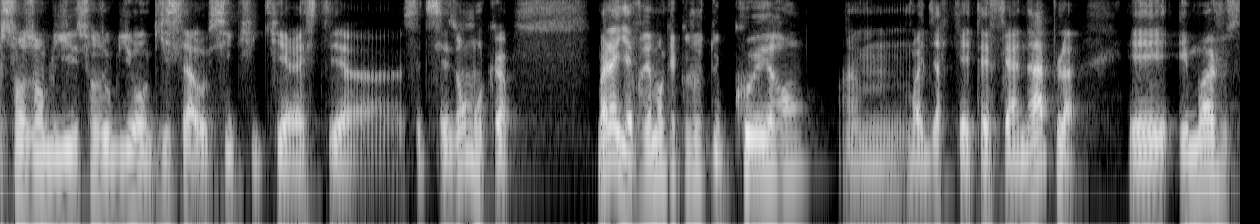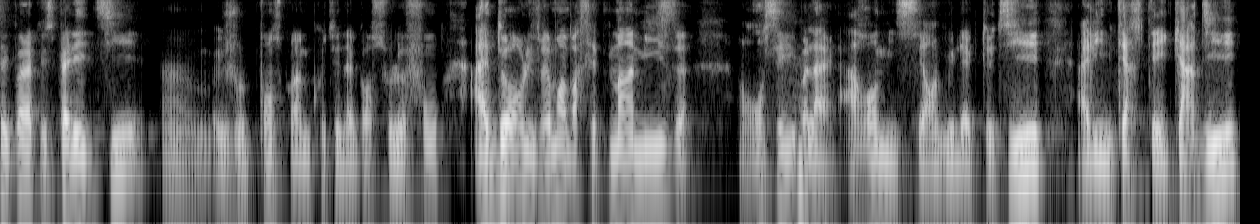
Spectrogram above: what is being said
sans oublier, sans oublier Anguissa aussi qui, qui est resté cette saison. Donc voilà, il y a vraiment quelque chose de cohérent, on va dire, qui a été fait à Naples. Et, moi, je sais voilà, que Spalletti, euh, je pense quand même que tu es d'accord sur le fond, adore lui vraiment avoir cette main mise. On sait, voilà, à Rome, il s'est engueulé avec Totti, à l'Inter, c'était Icardi.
